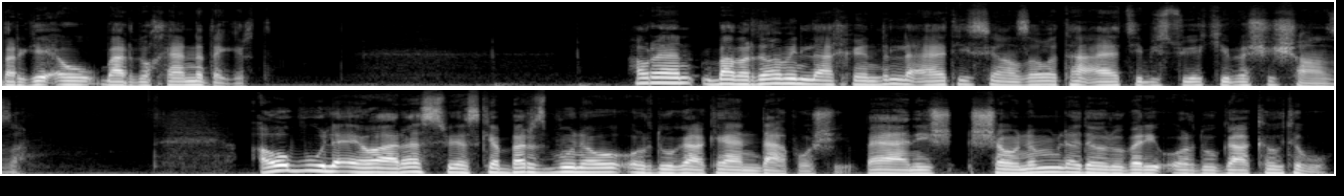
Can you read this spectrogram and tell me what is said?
بەرگەی ئەو باردۆخیان نەدەگرت هەوریان بابەردەوامین لە خوێندن لە ئاەتی سیانزەوە تا ئاەتی 21 بەشی شانزە ئەوە بوو لە ئێوارە سوێسکە بەرز بوونەوە ئۆردوگاکەیان داپۆشی بەیانیش شەونم لە دەوروبەری ئۆردوگا کەوت بوو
